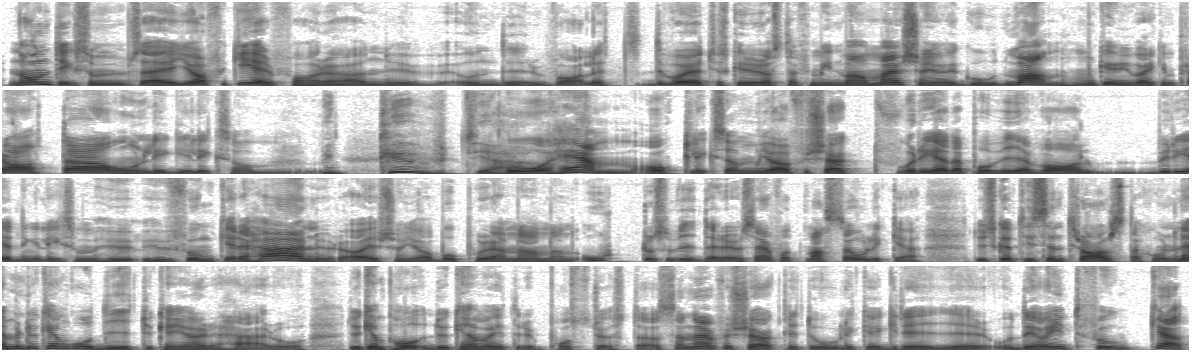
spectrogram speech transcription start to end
Någonting som här, jag fick erfara nu under valet, det var ju att jag skulle rösta för min mamma eftersom jag är god man. Hon kan ju varken prata och hon ligger liksom gud ja! på hem. Och liksom, jag har försökt få reda på via valberedningen, liksom, hur, hur funkar det här nu då? Eftersom jag bor på en annan ort och så vidare. Och så har jag fått massa olika, du ska till centralstationen, nej men du kan gå dit, du kan göra det här och du kan, du kan vad heter det, poströsta. Sen har jag försökt lite olika grejer och det har inte funkat.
